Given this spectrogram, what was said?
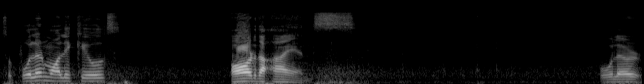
So, polar molecules or the ions, polar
